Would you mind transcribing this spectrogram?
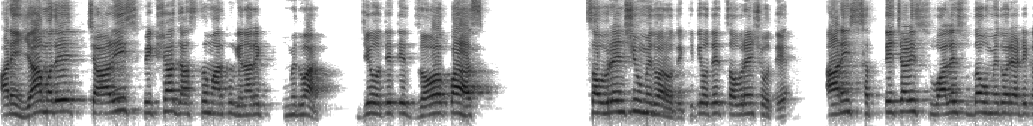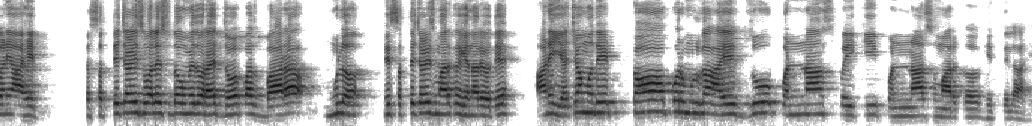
आणि यामध्ये चाळीसपेक्षा जास्त मार्क घेणारे उमेदवार जे होते ते जवळपास चौऱ्याऐंशी उमेदवार होते. किती होते? चौऱ्याऐंशी होते. आणि सत्तेचाळीस वाले सुद्धा उमेदवार या ठिकाणी आहेत. तर सत्तेचाळीस वाले सुद्धा उमेदवार आहेत. जवळपास बारा मुलं हे सत्तेचाळीस मार्क घेणारे होते. आणि याच्यामध्ये टॉपर मुलगा आहे जो पन्नास पैकी पन्नास मार्क घेतलेला आहे.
